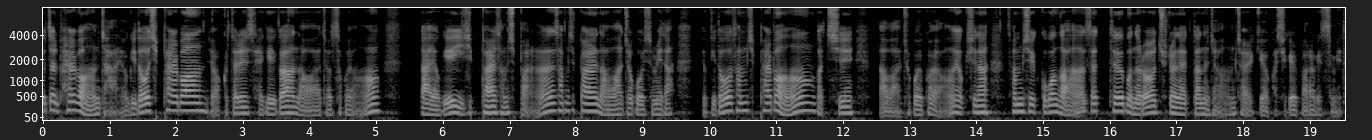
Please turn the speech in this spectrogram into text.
끝자리 8번. 자, 여기도 18번. 저 끝자리 3개가 나와줬었고요. 자, 여기 28, 38, 38 나와주고 있습니다. 여기도 38번 같이 나와주고 있고요. 역시나 39번과 세트 번호로 출연했다는 점 잘 기억하시길 바라겠습니다.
